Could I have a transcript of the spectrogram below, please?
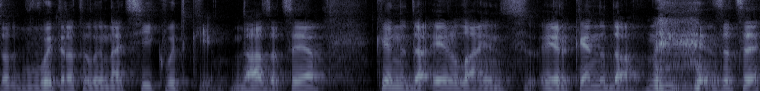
витратили на ці квитки. Да, за це Canada Airlines, Air Canada, за це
